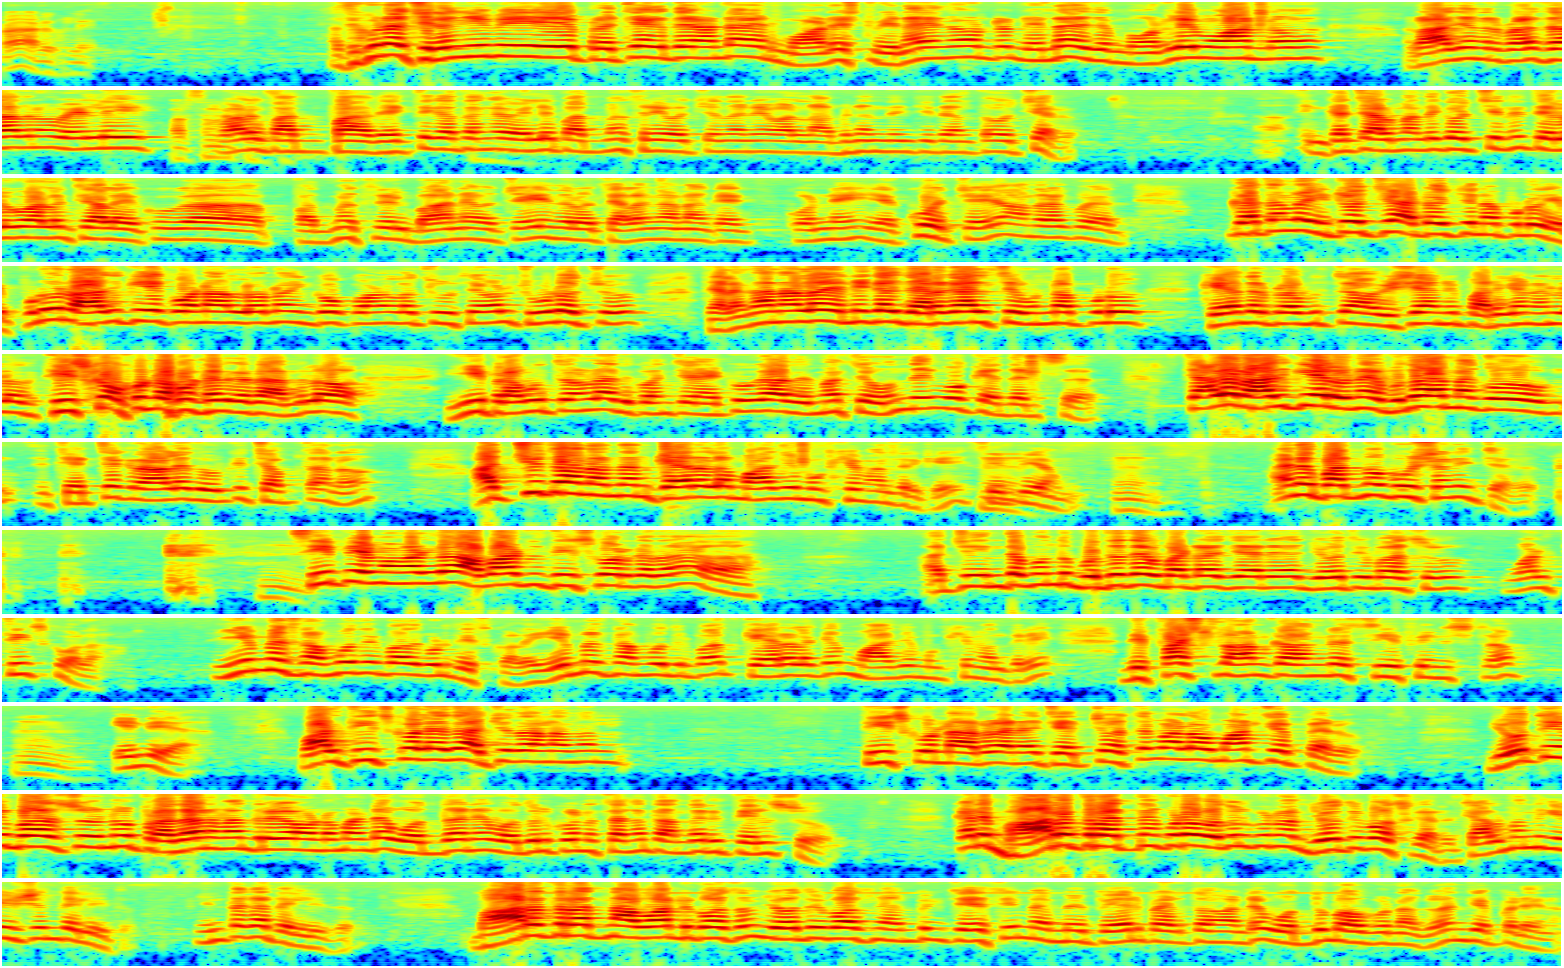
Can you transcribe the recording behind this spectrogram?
కూడా అర్హులే. అది కూడా చిరంజీవి ప్రత్యేకత ఏమంటే ఆయన మోడెస్ట్ వినయంగా ఉంటాడు. నిన్న మురళీమోహన్ రాజేంద్ర ప్రసాద్ను వెళ్ళి వాళ్ళకి పద్ వ్యక్తిగతంగా వెళ్ళి పద్మశ్రీ వచ్చిందని వాళ్ళని అభినందించి ఇదంతా వచ్చారు. ఇంకా చాలా మందికి వచ్చింది. తెలుగు వాళ్ళకి చాలా ఎక్కువగా పద్మశ్రీలు బాగానే వచ్చాయి. ఇందులో తెలంగాణకి కొన్ని ఎక్కువ వచ్చాయి. ఆంధ్రాకు గతంలో ఇటు వచ్చి అటు వచ్చినప్పుడు ఎప్పుడూ రాజకీయ కోణాల్లోనో ఇంకో కోణంలో చూసేవాళ్ళు చూడొచ్చు. తెలంగాణలో ఎన్నికలు జరగాల్సి ఉన్నప్పుడు కేంద్ర ప్రభుత్వం ఆ విషయాన్ని పరిగణనలోకి తీసుకోకుండా ఉండదు కదా. అందులో ఈ ప్రభుత్వంలో అది కొంచెం ఎక్కువగా విమర్శ ఉంది. ఓకే దట్స్ చాలా రాజకీయాలు ఉన్నాయి. ఉదాహరణకు చర్చకు రాలేదు ఊరికి చెప్తాను. అచ్యుతానందన్ కేరళ మాజీ ముఖ్యమంత్రికి సిపిఎం. ఆయనకు పద్మభూషణ్ ఇచ్చారు. సిపిఎం వాళ్ళు అవార్డులు తీసుకోరు కదా. అచ్చు ఇంతకుముందు బుద్ధదేవ్ భట్టాచార్య జ్యోతిబాసు వాళ్ళు తీసుకోవాలా? ఈఎంఎస్ నమూద్రిపాద్ కూడా తీసుకోవాలి. ఈఎంఎస్ నమూద్రిపాద్ కేరళకే మాజీ ముఖ్యమంత్రి the first non Congress chief minister of um. India. వాళ్ళు తీసుకోలేదు అచ్యుతానందన్? తీసుకున్నారు అనే చర్చ వస్తే వాళ్ళు ఒక మాట చెప్పారు. జ్యోతిబాసును ప్రధానమంత్రిగా ఉండమంటే వద్దని వదులుకున్న సంగతి అందరికీ తెలుసు. కానీ భారతరత్న కూడా వదులుకున్నారు జ్యోతిబాసు గారు. చాలామందికి ఈ విషయం తెలియదు ఇంతగా తెలీదు. భారతరత్న అవార్డు కోసం జ్యోతిబాసును ఎంపిక చేసి మేము మీ పేరు పెడతామంటే వద్దు బాబు నాకు అని చెప్పాడు ఆయన.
